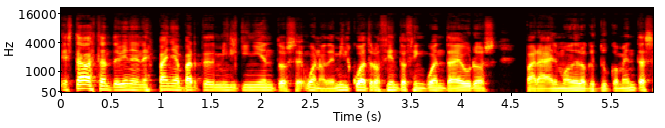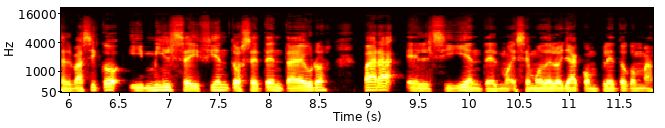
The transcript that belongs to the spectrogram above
está bastante bien en España, aparte de 1.500, eh, bueno, de 1.450 euros para el modelo que tú comentas, el básico, y 1.670 euros para el siguiente, ese modelo ya completo con más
